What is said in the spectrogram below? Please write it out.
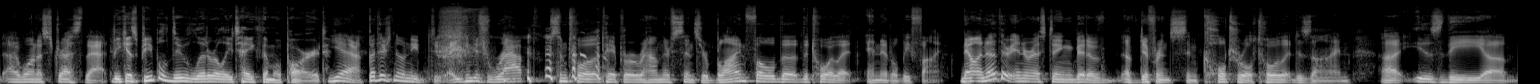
to I want to stress that. because people do literally take them apart. Yeah, but there's no need to do that. You can just wrap some toilet paper around their sensor, blindfold the, the toilet, and it'll be fine. Now, another interesting bit of, of difference in cultural toilet design uh, is the um,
